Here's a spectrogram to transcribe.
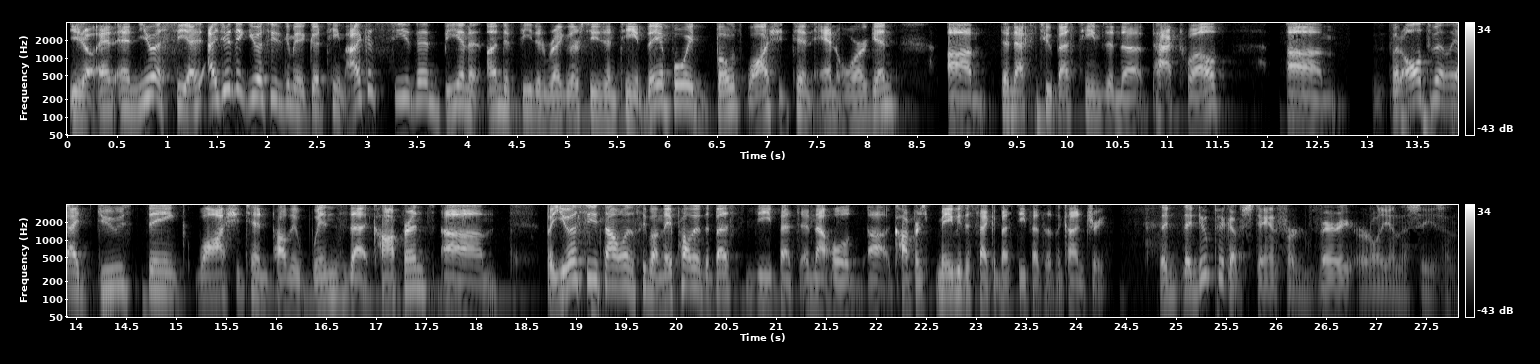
you know, and and USC, I, I do think USC is going to be a good team. I could see them being an undefeated regular season team. They avoid both Washington and Oregon, um, the next two best teams in the Pac-12. Um, but ultimately, I do think Washington probably wins that conference. Um, but USC is not one to sleep on. They probably have the best defense in that whole uh, conference, maybe the second best defense in the country. They they do pick up Stanford very early in the season.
